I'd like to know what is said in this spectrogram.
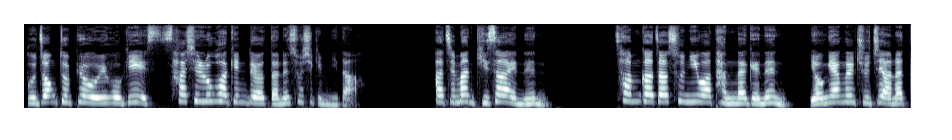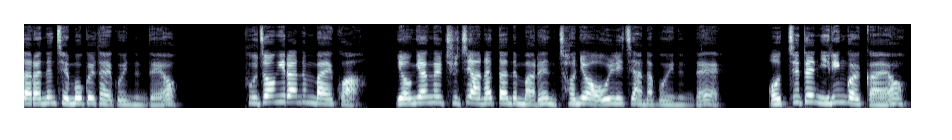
부정투표 의혹이 사실로 확인되었다는 소식입니다. 하지만 기사에는 참가자 순위와 당락에는 영향을 주지 않았다라는 제목을 달고 있는데요. 부정이라는 말과 영향을 주지 않았다는 말은 전혀 어울리지 않아 보이는데 어찌된 일인 걸까요?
